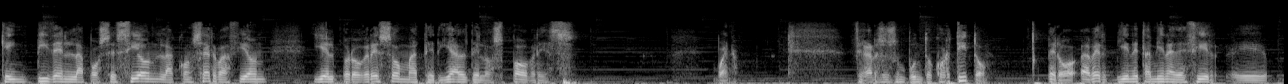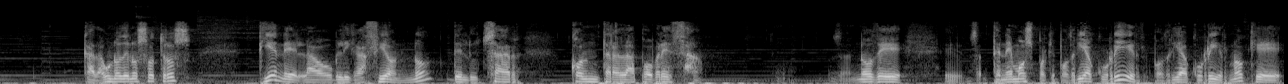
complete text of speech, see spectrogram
que impiden la posesión, la conservación y el progreso material de los pobres. Bueno, fijaros, es un punto cortito, pero a ver, viene también a decir, eh, cada uno de nosotros tiene la obligación, ¿no?, de luchar contra la pobreza. no de eh, tenemos porque podría ocurrir, podría ocurrir, ¿no? Que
